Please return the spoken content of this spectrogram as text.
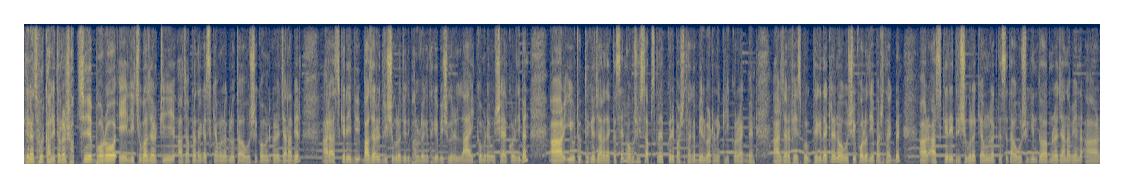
দিনাজপুর কালীতলার সবচেয়ে বড় এই লিচু বাজারটি আজ আপনাদের কাছে কেমন লাগল তা অবশ্যই কমেন্ট করে জানাবেন। আর আজকের এই বাজারের দৃশ্যগুলো যদি ভালো লেগে থাকে, বেশি করে লাইক, কমেন্ট এবং শেয়ার করে দিবেন। আর ইউটিউব থেকে যারা দেখতেছেন, অবশ্যই সাবস্ক্রাইব করে পাশে থাকা বেল বাটনে ক্লিক করে রাখবেন। আর যারা ফেসবুক থেকে দেখলেন, অবশ্যই ফলো দিয়ে পাশে থাকবেন। আর আজকের এই দৃশ্যগুলো কেমন লাগতেছে তা অবশ্যই কিন্তু আপনারা জানাবেন। আর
